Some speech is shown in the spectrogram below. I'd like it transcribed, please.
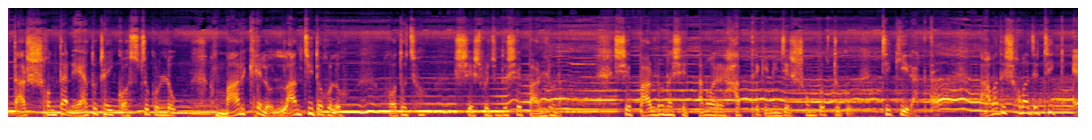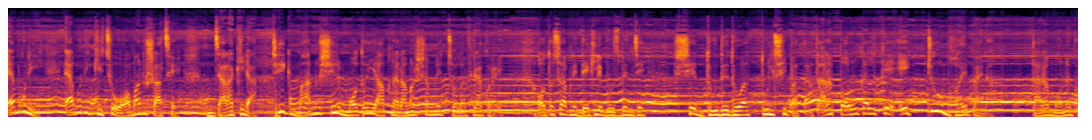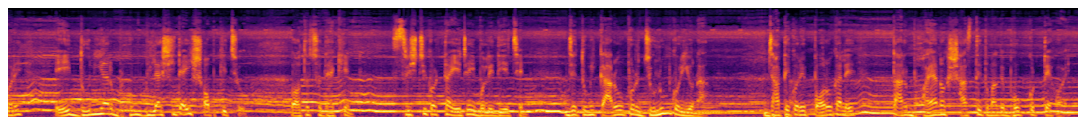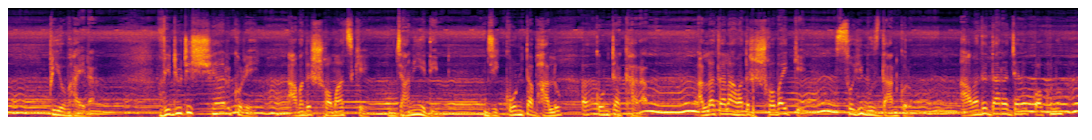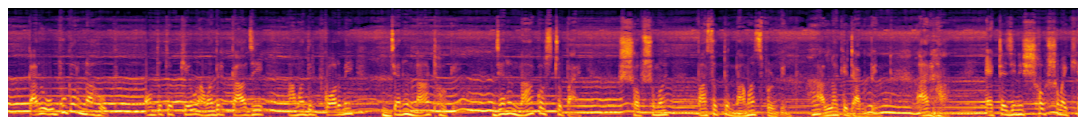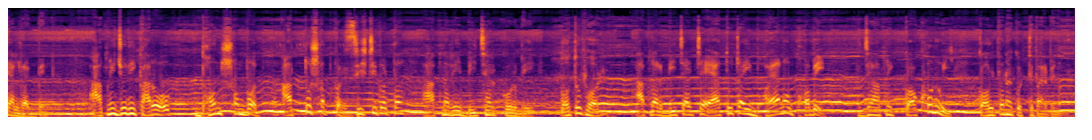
তার সন্তান এতটাই কষ্ট করল, মার খেলো, লাঞ্ছিত হলো। অথচ শেষ পর্যন্ত সে পারল না। সে পারল না সে জানোয়ারের হাত থেকে নিজের সম্পদটুকু টিকিয়ে রাখতে। আমাদের সমাজে ঠিক এমনই এমনই কিছু অমানুষ আছে যারা কিনা ঠিক মানুষের মতোই আপনার আমার সামনে চলাফেরা করে। অথচ আপনি দেখলে বুঝবেন যে সে দুধে ধোয়া তুলসী পাতা, তারা পরকালকে একটু ভয় পায় না। তারা মনে করে এই দুনিয়ার ভোগ বিলাসিতাই সবকিছু। অথচ দেখেন, সৃষ্টিকর্তা এটাই বলে দিয়েছেন যে তুমি কারও উপর জুলুম করিও না, যাতে করে পরকালে তার ভয়ানক শাস্তি তোমাকে ভোগ করতে হয়। প্রিয় ভাইরা, ভিডিওটি শেয়ার করে আমাদের সমাজকে জানিয়ে দিন যে কোনটা ভালো, কোনটা খারাপ। আল্লাহ তাআলা আমাদের সবাইকে সহিবুজ দান করুন। আমাদের দ্বারা যেন কখনো কারও উপকার না হোক, অন্তত কেউ আমাদের কাজে, আমাদের কর্মে যেন না ঠকে, যেন না কষ্ট পায়। সবসময় পাঁচক্ত নামাজ পড়বেন, আল্লাহকে ডাকবেন। আর হ্যাঁ একটা জিনিস সবসময় খেয়াল রাখবেন, আপনি যদি কারও ধন সম্পদ আত্মসাৎ করেন, সৃষ্টিকর্তা আপনার এই বিচার করবে। অতঃপর আপনার বিচারটা এতটাই ভয়ানক হবে যা আপনি কখনোই কল্পনা করতে পারবেন না।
